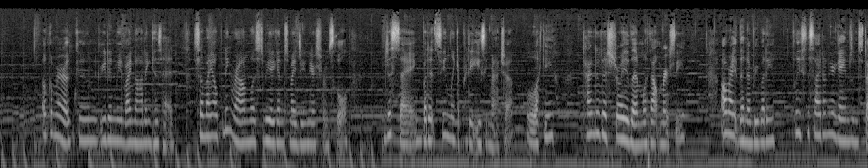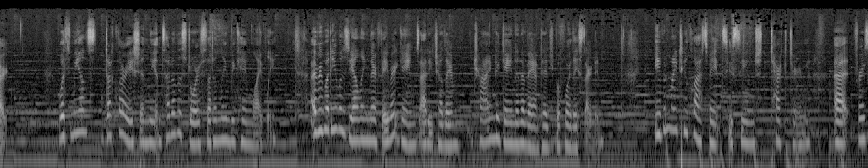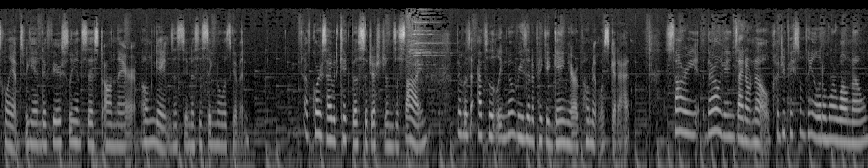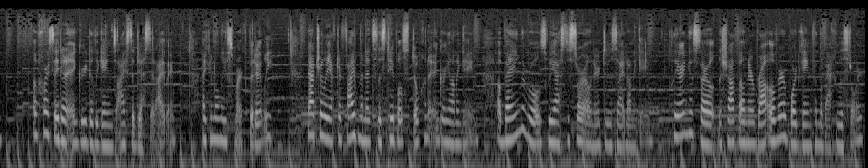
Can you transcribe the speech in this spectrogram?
Okamura-kun greeted me by nodding his head. So my opening round was to be against my juniors from school. Just saying, but it seemed like a pretty easy matchup. Lucky? Time to destroy them without mercy. Alright then, everybody. Please decide on your games and start. With Mion's declaration, the inside of the store suddenly became lively. Everybody was yelling their favorite games at each other, trying to gain an advantage before they started. Even my two classmates, who seemed taciturn, at first glance began to fiercely insist on their own games as soon as the signal was given. Of course, I would kick those suggestions aside. There was absolutely no reason to pick a game your opponent was good at. Sorry, they're all games I don't know. Could you pick something a little more well known? Of course, they didn't agree to the games I suggested either. I can only smirk bitterly. Naturally, after five minutes, this table still couldn't agree on a game. Obeying the rules, we asked the store owner to decide on a game. Clearing his throat, the shop owner brought over a board game from the back of the store.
